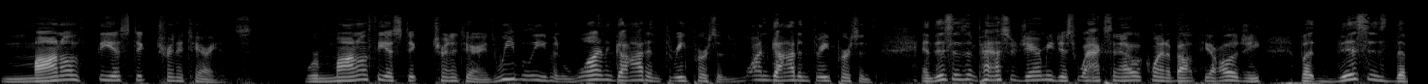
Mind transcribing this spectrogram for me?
Monotheistic Trinitarians. We're monotheistic Trinitarians. We believe in one God and three persons. One God and three persons. And this isn't Pastor Jeremy just waxing eloquent about theology, but this is the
